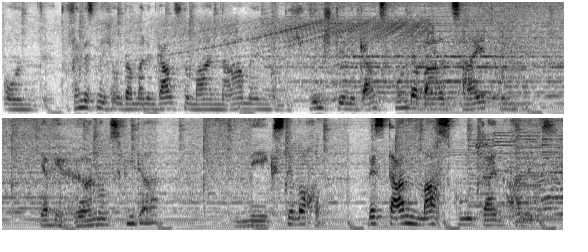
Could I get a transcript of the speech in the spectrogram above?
Und du findest mich unter meinem ganz normalen Namen. Und ich wünsche dir eine ganz wunderbare Zeit. Und ja, wir hören uns wieder nächste Woche. Bis dann, mach's gut, dein Alex.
